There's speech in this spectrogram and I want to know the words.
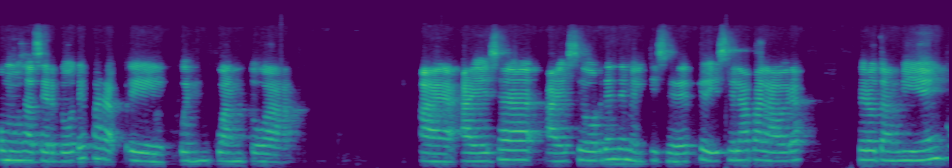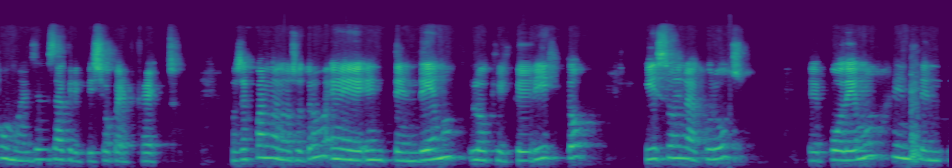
como sacerdote para, eh, pues en cuanto a, a, esa, a ese orden de Melquisedec que dice la palabra, pero también como ese sacrificio perfecto. Entonces, cuando nosotros eh, entendemos lo que Cristo hizo en la cruz, eh, podemos entender,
